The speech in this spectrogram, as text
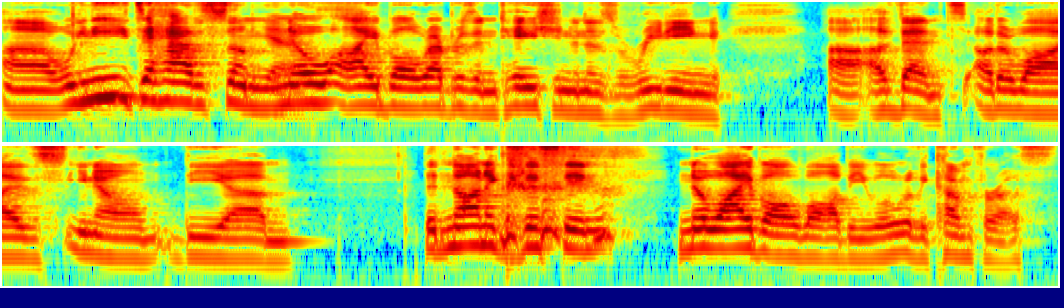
Uh, we need to have some Yes. no eyeball representation in this reading uh, event, otherwise, you know, the um, the non-existent no eyeball lobby will really come for us.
